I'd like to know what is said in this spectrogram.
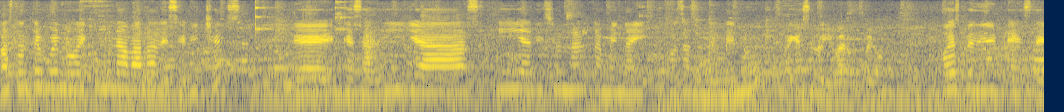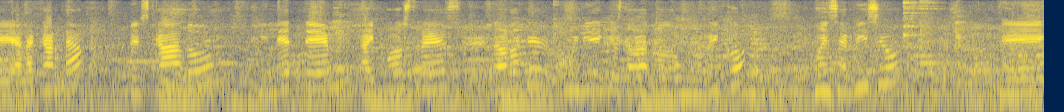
Bastante bueno, hay como una barra de ceviches, eh, quesadillas y adicional también hay cosas en el menú. Allá se lo llevaron, pero puedes pedir este, a la carta pescado, filete, hay postres. La verdad que muy bien, que hasta ahora todo muy rico, buen servicio eh,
